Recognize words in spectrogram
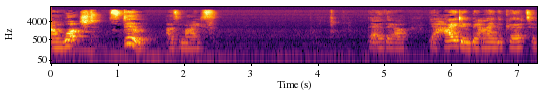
and watched, still as mice. There they are. They're hiding behind the curtain.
